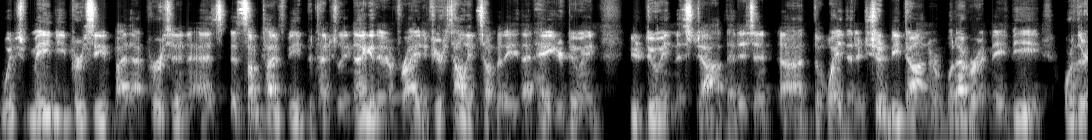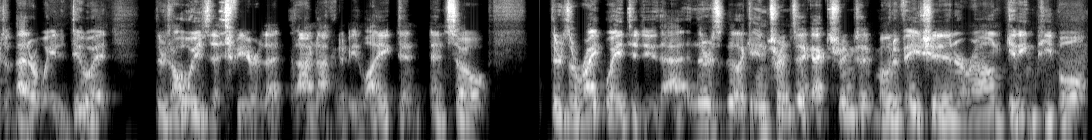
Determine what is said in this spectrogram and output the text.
which may be perceived by that person as, as sometimes being potentially negative, right? If you're telling somebody that hey, you're doing you're doing this job that isn't uh, the way that it should be done or whatever it may be, or there's a better way to do it. There's always this fear that, that I'm not going to be liked, and and so there's a right way to do that and there's like intrinsic extrinsic motivation around getting people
